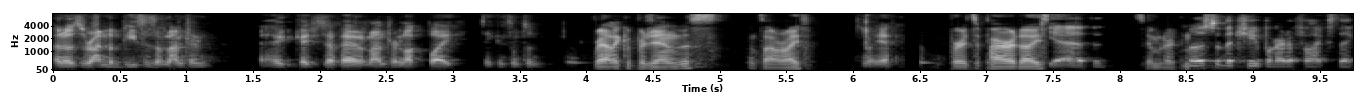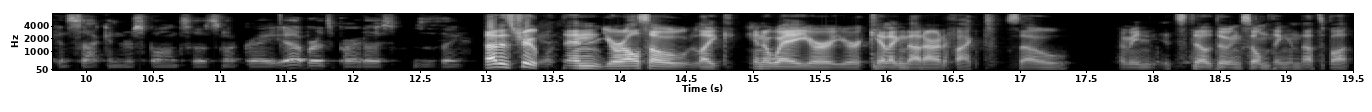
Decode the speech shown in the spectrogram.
those random pieces of lantern. Uh, get yourself out of lantern lock by taking something. Relic of Progenitus. That's all right. Oh yeah, Birds of Paradise. Yeah, the, Similar. To... most of the cheap artifacts they can sack in response, so it's not great. Yeah, Birds of Paradise is the thing. That is true. Yeah. Then you're also like, in a way, you're you're killing that artifact. So I mean, it's still doing something in that spot.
